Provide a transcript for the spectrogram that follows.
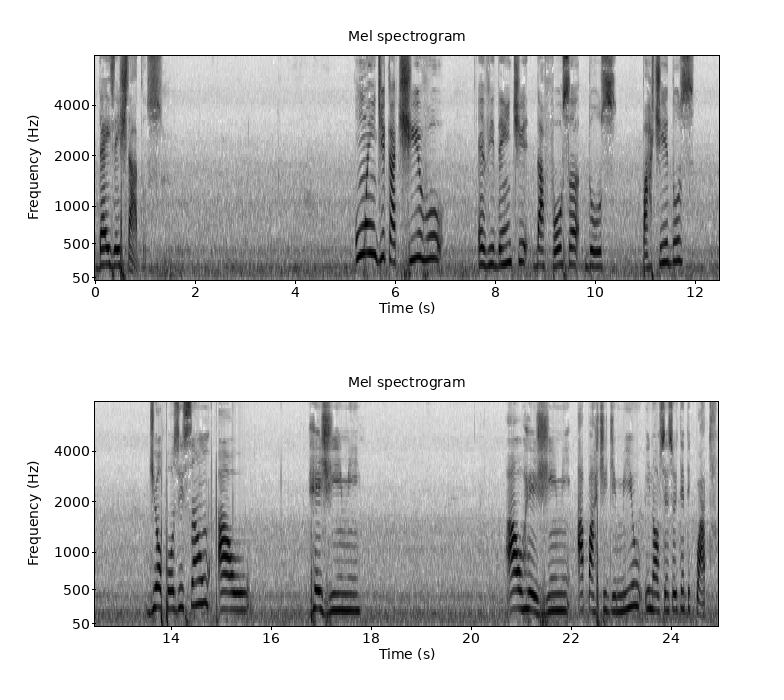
10 estados. Um indicativo evidente da força dos partidos de oposição ao regime ao regime a partir de 1984.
